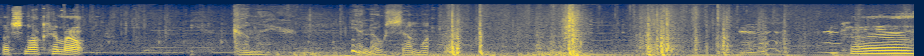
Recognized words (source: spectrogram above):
let's knock him out. Come here. You know someone. Okay.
